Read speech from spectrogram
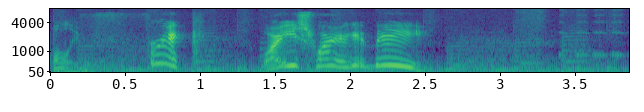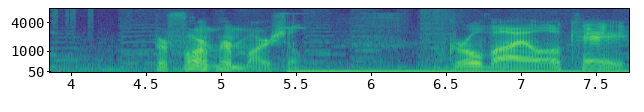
Holy frick! Why are you swearing at me? Performer Marshall. Grovyle, okay.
